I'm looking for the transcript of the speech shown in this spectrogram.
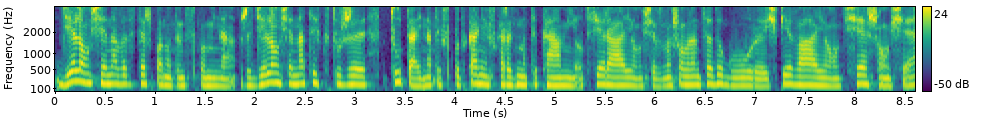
dzielą się, nawet też Pan o tym wspomina, że dzielą się na tych, którzy tutaj na tych spotkaniach z charyzmatykami otwierają się, wznoszą ręce do góry, śpiewają, cieszą się,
